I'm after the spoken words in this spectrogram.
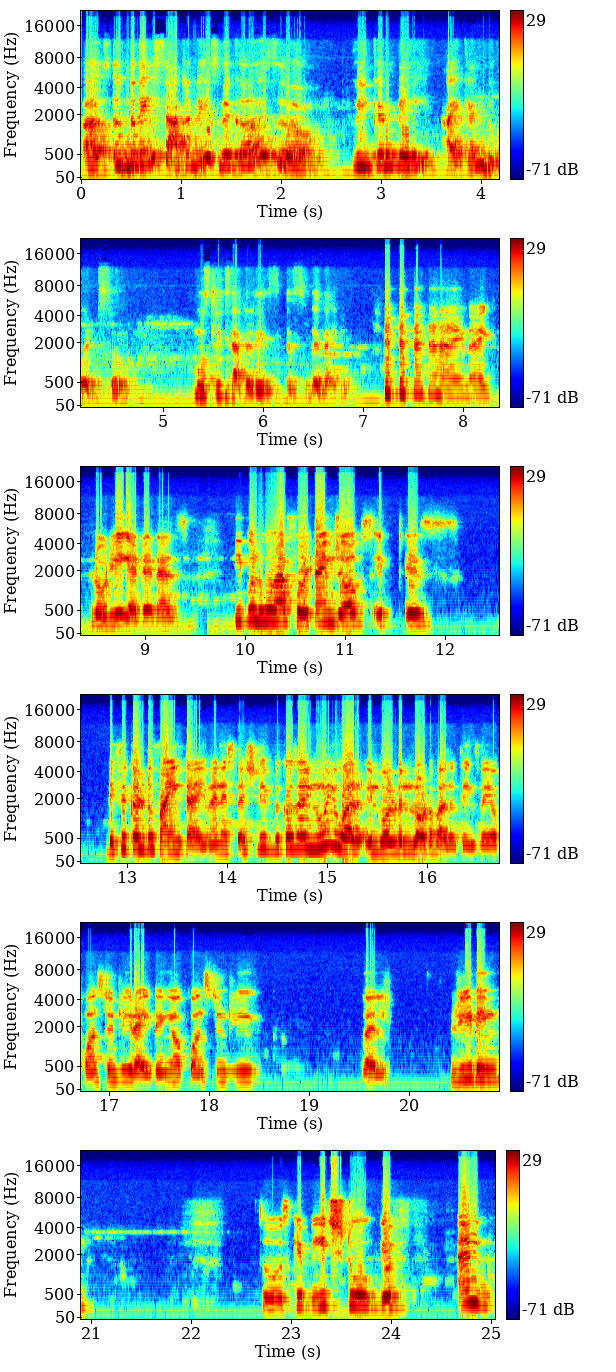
Uh, the thing Saturdays because uh, we can pay, I can do it. So mostly Saturdays is when I do. I, totally get it. As people who have full time jobs, it is difficult to find time, and especially because I know you are involved in a lot of other things where you're constantly writing, you're constantly, well, reading. So, uske beach to give, and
